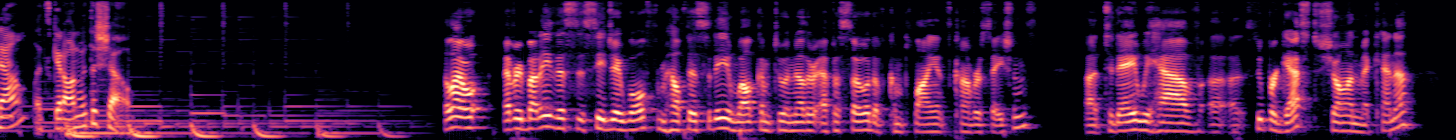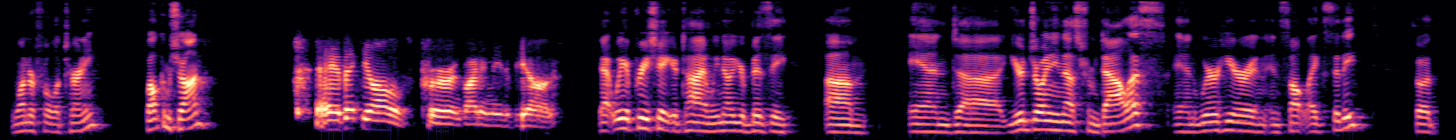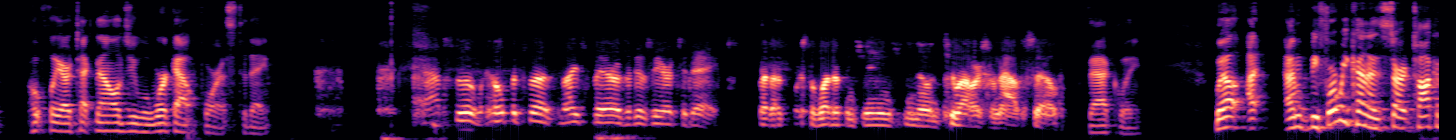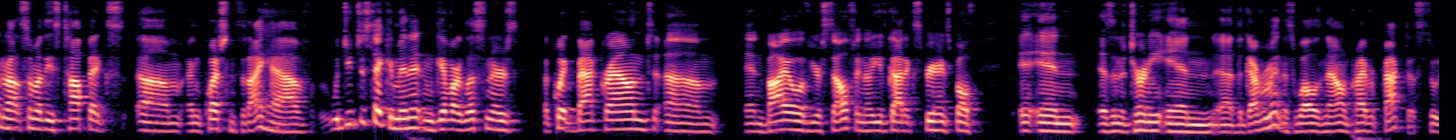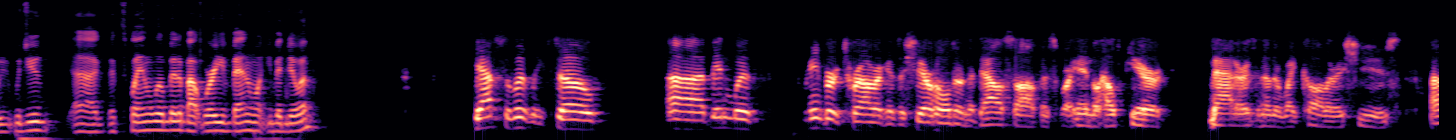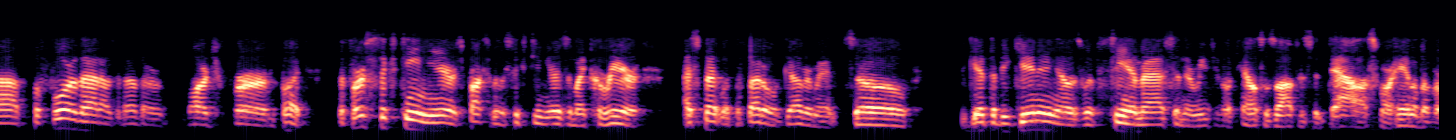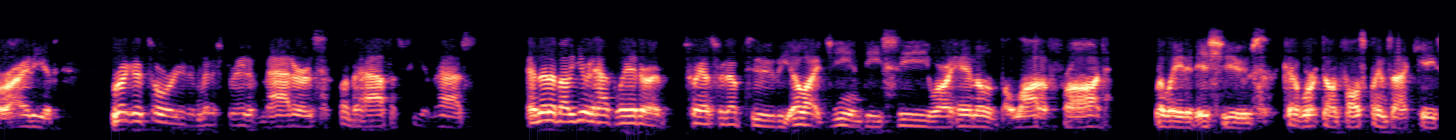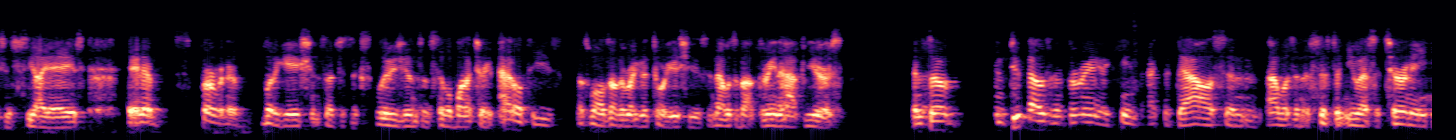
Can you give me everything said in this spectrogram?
Now, let's get on with the show. Hello, everybody. This is CJ Wolf from Healthicity, and welcome to another episode of Compliance Conversations. Uh, today we have a, a, super guest, Sean McKenna, wonderful attorney. Welcome, Sean. Hey, thank you all for inviting me to be on. Yeah, we appreciate your time. We know you're busy. Um, and uh, you're joining us from Dallas, and we're here in, in Salt Lake City. So hopefully, our technology will work out for us today. Absolutely. Hope it's as nice there as it is here today. But of course, the weather can change, you know, in two hours from now. So exactly. Well, I, am before we kind of start talking about some of these topics um, and questions that I have, would you just take a minute and give our listeners a quick background um, and bio of yourself? I know you've got experience both in as an attorney in uh, the government as well as now in private practice. So, would you uh, explain a little bit about where you've been and what you've been doing? Yeah, absolutely. So, uh, I've been with Greenberg Traurig as a shareholder in the Dallas office, where I handle healthcare matters and other white collar issues. Uh, before that, I was another large firm, but the first 16 years, approximately 16 years of my career, I spent with the federal government. So at the beginning, I was with CMS and the regional counsel's office in Dallas, where I handled a variety of regulatory and administrative matters on behalf of CMS. And then about a year and a half later, I transferred up to the OIG in DC, where I handled a lot of fraud related issues, kind of worked on False Claims Act cases, CIAs, and affirmative litigation such as exclusions and civil monetary penalties, as well as other regulatory issues. And that was about three and a half years. And so in 2003, I came back to Dallas and I was an assistant U.S. attorney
